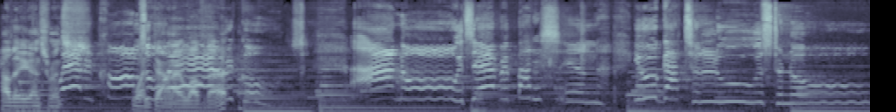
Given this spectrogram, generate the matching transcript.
How the instruments where it comes went down, I love that. where it goes. I know it's everybody's sin. You got to lose to know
